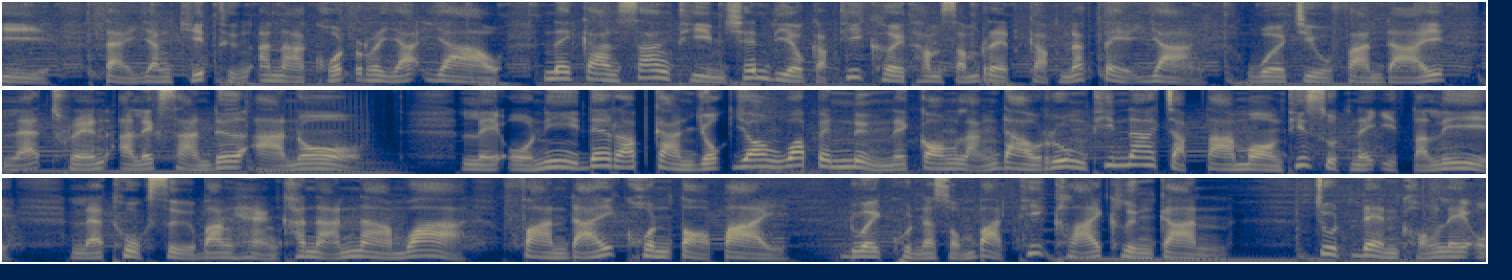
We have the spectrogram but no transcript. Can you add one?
ที แต่ยังคิดถึงอนาคตระยะยาว ในการสร้างทีมเช่นเดียวกับที่เคยทำสำเร็จกับนักเตะอย่างเวอร์จิลฟานไดและเทรนต์อเล็กซานเดอร์อาร์โนเลโอนี่ได้รับการยกย่องว่าเป็นหนึ่งในกองหลังดาวรุ่งที่น่าจับตามองที่สุดในอิตาลี และถูกสื่อบางแห่งขนานนามว่า ฟานไดคนต่อไป ด้วยคุณสมบัติที่คล้ายคลึงกัน จุดเด่นของเลโอ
